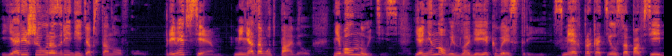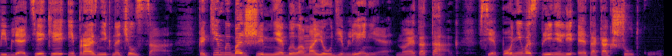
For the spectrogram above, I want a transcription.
Я решил разрядить обстановку. Привет всем! Меня зовут Павел. Не волнуйтесь, я не новый злодей Эквестрии. Смех прокатился по всей библиотеке, и праздник начался. Каким бы большим ни было мое удивление, но это так. Все пони восприняли это как шутку.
